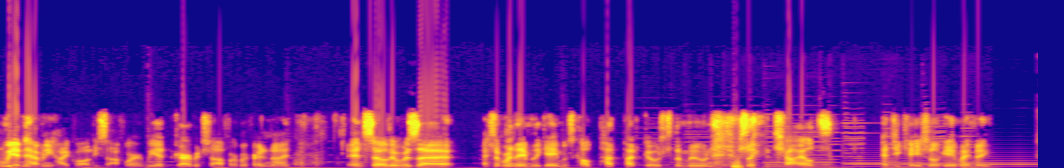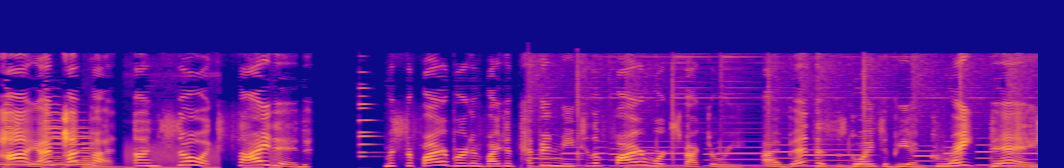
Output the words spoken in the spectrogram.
We didn't have any high quality software. We had garbage software, my friend and I. And so there was a. I remember the name of the game. It was called Putt Putt Goes to the Moon. it was like a child's educational game, I think. Hi, I'm Putt Putt. I'm so excited. Mr. Firebird invited Pep and me to the fireworks factory. I bet this is going to be a great day.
